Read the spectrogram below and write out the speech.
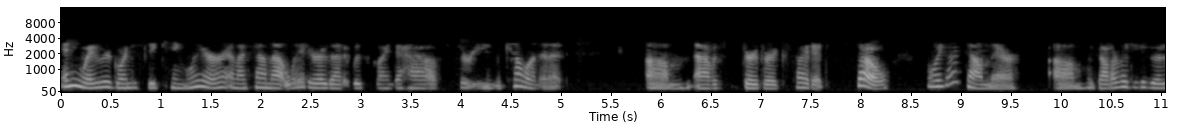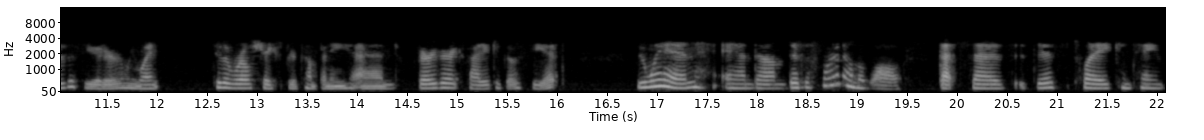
Anyway, we were going to see King Lear, and I found out later that it was going to have Sir Ian McKellen in it. Um, and I was very, very excited. So when we got down there, um, we got all ready to go to the theater, we went to the Royal Shakespeare Company and very, very excited to go see it. We went in and um, there's a sign on the wall that says this play contains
